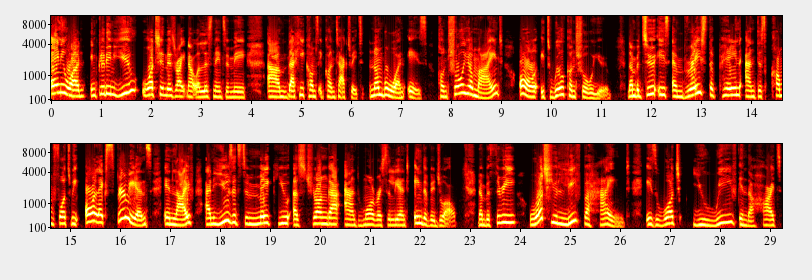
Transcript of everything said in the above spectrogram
anyone, including you watching this right now or listening to me, um, that he comes in contact with. Number one is control your mind or it will control you. Number two is embrace the pain and discomfort we all experience in life and use it to make you a stronger and more resilient individual. Number three, what you leave behind is what you weave in the heart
